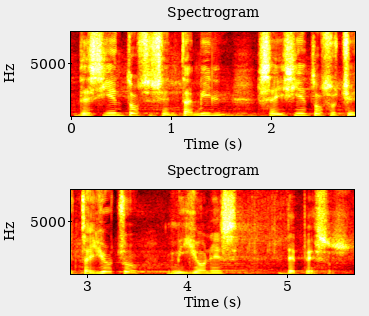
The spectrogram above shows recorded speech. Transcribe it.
de 160.688 millones de pesos.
